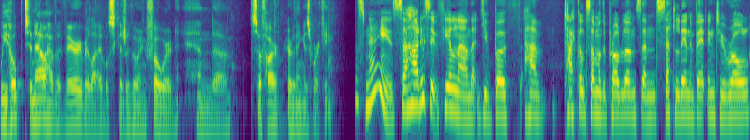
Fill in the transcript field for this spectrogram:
We hope to now have a very reliable schedule going forward, and uh, so far everything is working. That's nice. So, how does it feel now that you both have tackled some of the problems and settled in a bit into your role?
